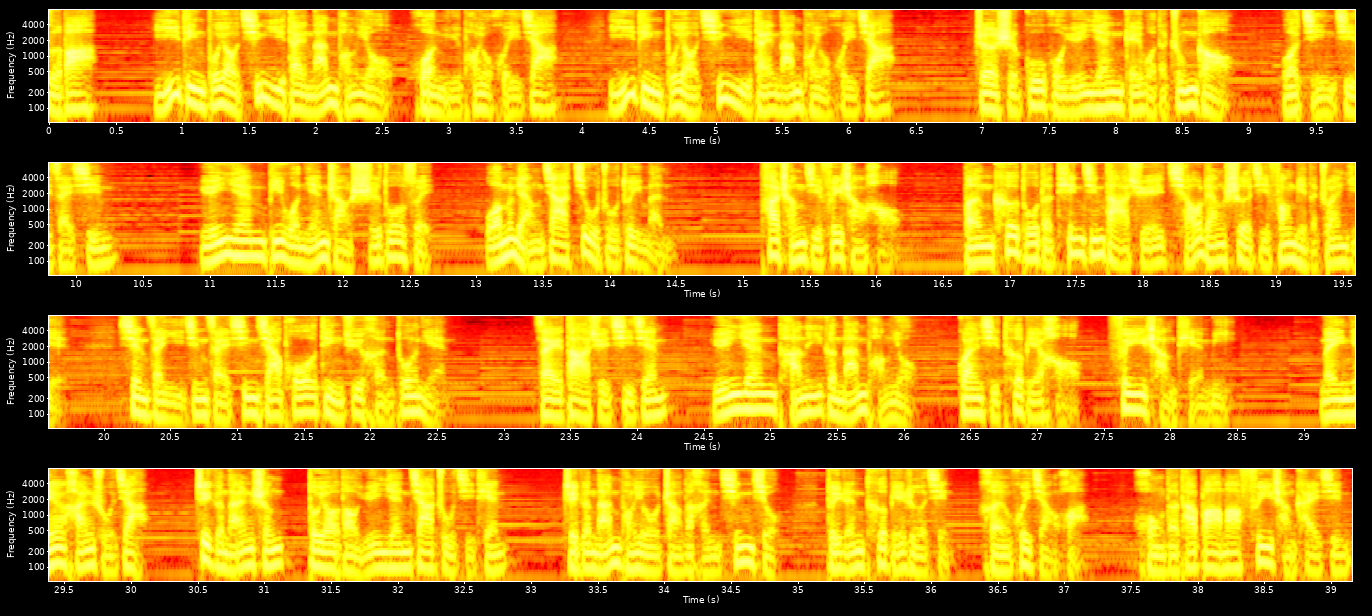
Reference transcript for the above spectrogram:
四八，一定不要轻易带男朋友或女朋友回家，一定不要轻易带男朋友回家。这是姑姑云烟给我的忠告，我谨记在心。云烟比我年长十多岁，我们两家就住对门。她成绩非常好，本科读的天津大学桥梁设计方面的专业，现在已经在新加坡定居很多年。在大学期间，云烟谈了一个男朋友，关系特别好，非常甜蜜。每年寒暑假，这个男生都要到云烟家住几天。这个男朋友长得很清秀，对人特别热情，很会讲话，哄得他爸妈非常开心。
